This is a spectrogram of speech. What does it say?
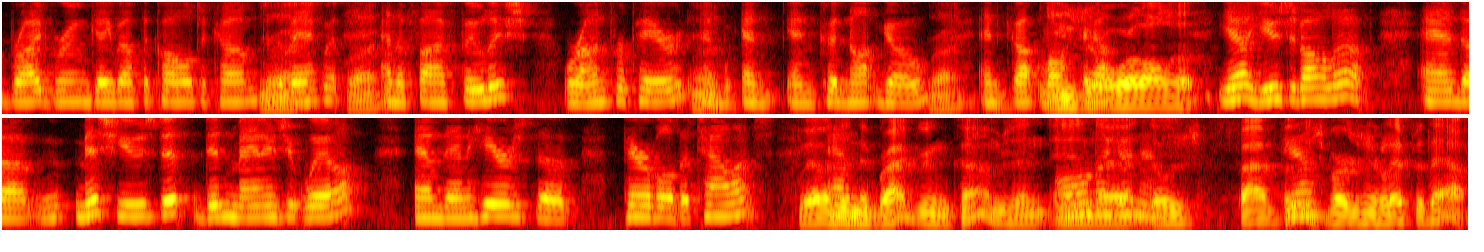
bridegroom gave out the call to come to the banquet. right. and the five foolish were unprepared and, and and could not go Right. and got locked Use their out oil all up. yeah used it all up and uh, misused it didn't manage it well and then here's the parable of the talents Well, and, then the bridegroom comes, and, Oh, and my uh, those five foolish Yeah. virgins are left without.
